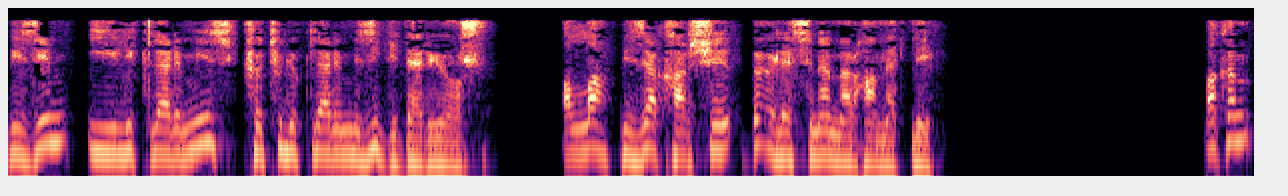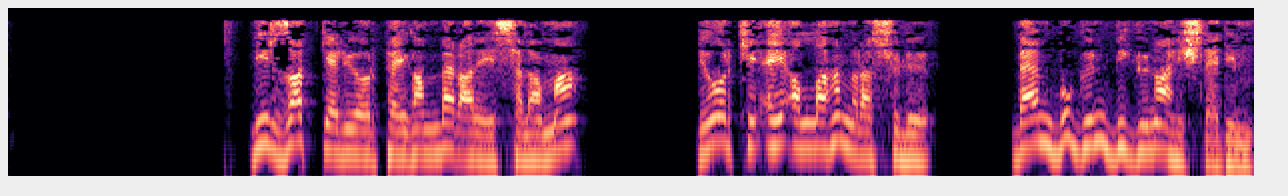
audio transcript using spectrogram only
bizim iyiliklerimiz, kötülüklerimizi gideriyor. Allah bize karşı böylesine merhametli. Bakın bir zat geliyor Peygamber aleyhisselama. Diyor ki ey Allah'ın Resulü ben bugün bir günah işledim.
